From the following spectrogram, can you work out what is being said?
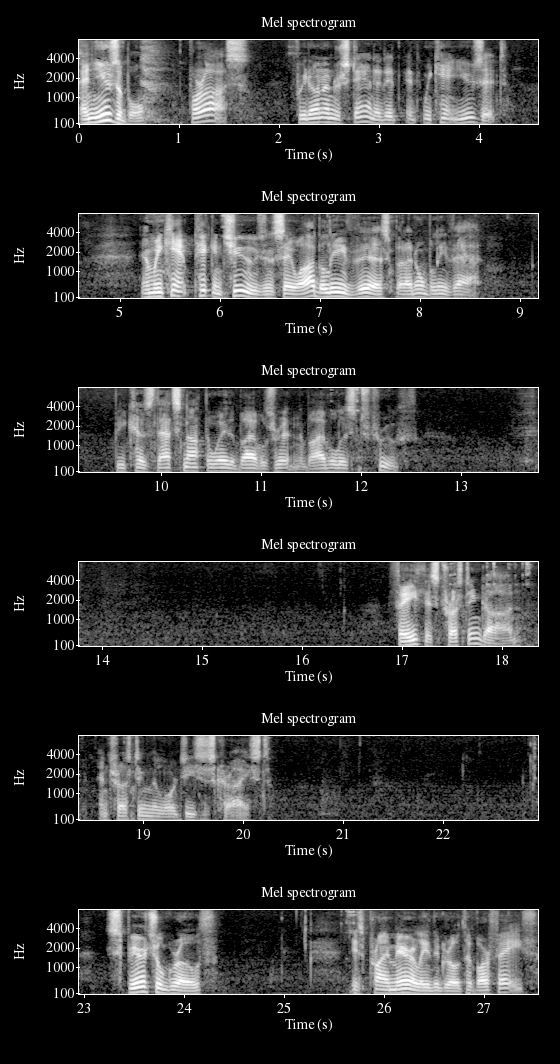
and usable for us. If we don't understand it, it, it, we can't use it. And we can't pick and choose and say, well, I believe this, but I don't believe that. Because that's not the way the Bible's written. The Bible is truth. Faith is trusting God and trusting the Lord Jesus Christ. Spiritual growth is primarily the growth of our faith.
